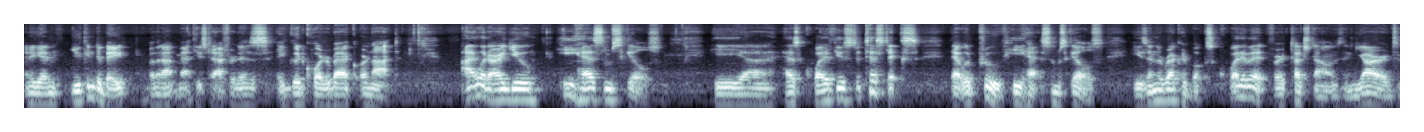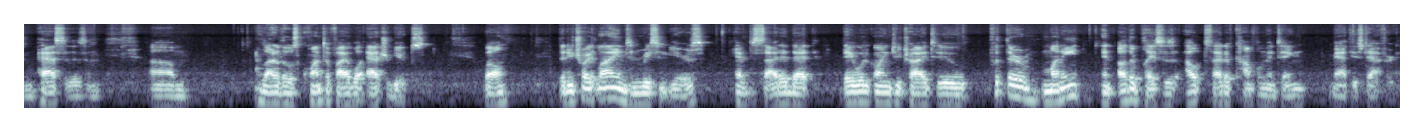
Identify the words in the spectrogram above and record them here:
And again, you can debate whether or not Matthew Stafford is a good quarterback or not. I would argue he has some skills. He uh, has quite a few statistics that would prove he has some skills. He's in the record books quite a bit for touchdowns and yards and passes and um, a lot of those quantifiable attributes. Well, the Detroit Lions in recent years have decided that they were going to try to put their money in other places outside of complementing Matthew Stafford.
